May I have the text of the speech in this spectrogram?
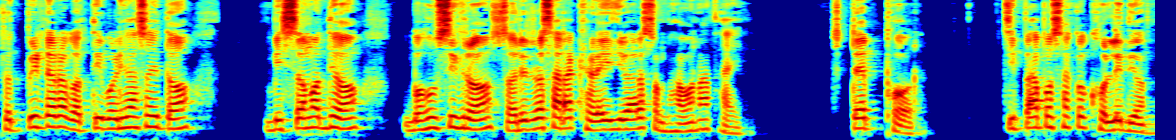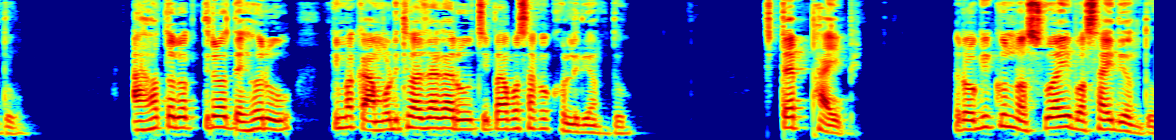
ହୃତ୍ପିଣ୍ଡର ଗତି ବଢ଼ିବା ସହିତ ବିଷ ମଧ୍ୟ ବହୁ ଶୀଘ୍ର ଶରୀର ସାରା ଖେଳେଇ ଯିବାର ସମ୍ଭାବନା ଥାଏ। ଷ୍ଟେପ୍ ଫୋର୍ ଚିପା ପୋଷାକ ଖୋଲି ଦିଅନ୍ତୁ। ଆହତ ବ୍ୟକ୍ତିର ଦେହରୁ କିମ୍ବା କାମୁଡ଼ିଥିବା ଜାଗାରୁ ଚିପା ପୋଷାକ ଖୋଲି ଦିଅନ୍ତୁ। ଷ୍ଟେପ୍ ଫାଇଭ୍ ରୋଗୀକୁ ନଶୁଆଇ ବସାଇ ଦିଅନ୍ତୁ।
